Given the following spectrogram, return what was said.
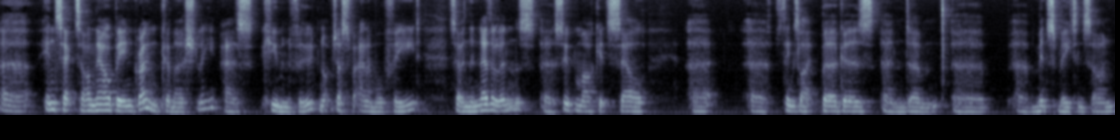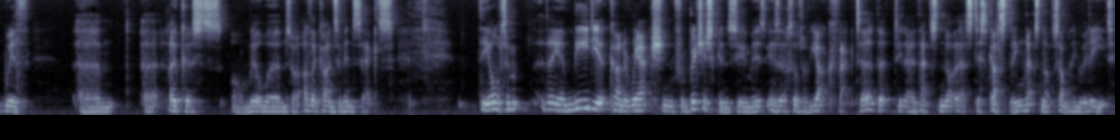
Uh, insects are now being grown commercially as human food, not just for animal feed. So in the Netherlands, uh, supermarkets sell uh, uh things like burgers and um, uh, mincemeat and so on with um, locusts or mealworms or other kinds of insects the the immediate kind of reaction from British consumers is a sort of yuck factor that you know that's not that's disgusting. That's not something we'd eat.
